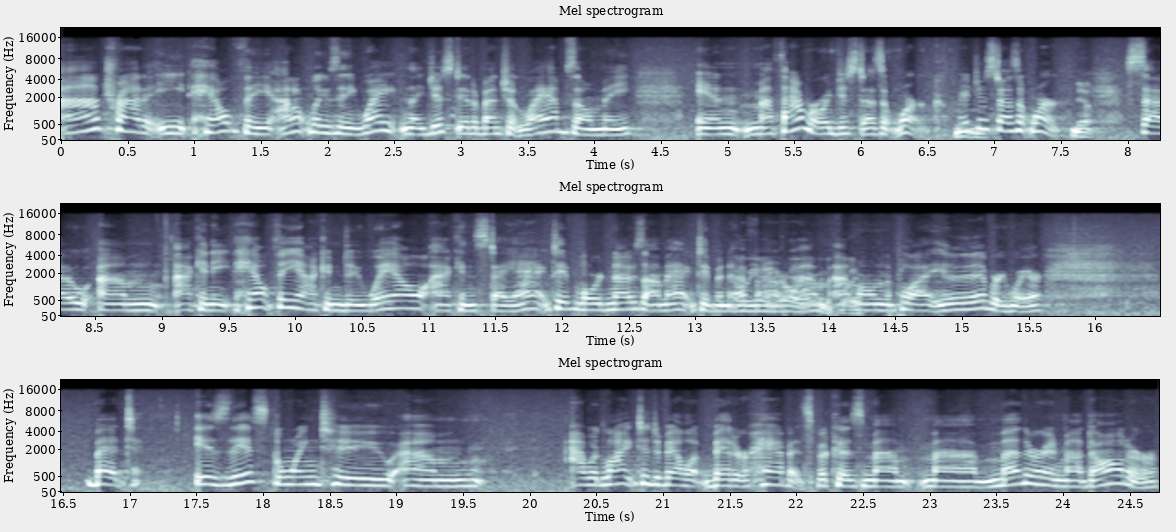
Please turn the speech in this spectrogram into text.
I try to eat healthy. I don't lose any weight, and they just did a bunch of labs on me, and my thyroid just doesn't work. It just doesn't work. Hmm. Yep. So um, I can eat healthy. I can do well. I can stay active. Lord knows I'm active enough. Oh, yeah, I, am on the play everywhere. But is this going to? Um, I would like to develop better habits because my my mother and my daughter,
